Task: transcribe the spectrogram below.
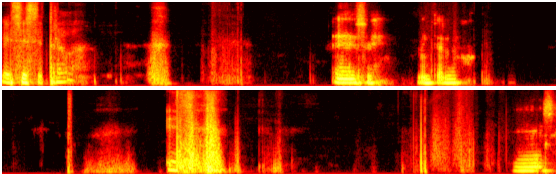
Ese se traba. Ese. Mi internet. Ese. Ese.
